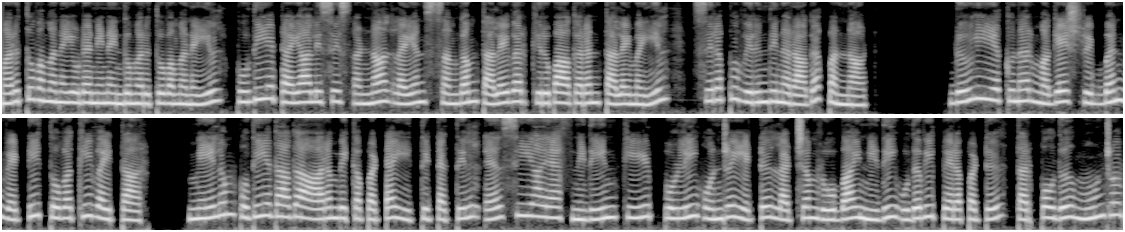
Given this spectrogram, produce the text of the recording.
மருத்துவமனையுடன் இணைந்து மருத்துவமனையில் புதிய டயாலிசிஸ் அண்ணா லயன்ஸ் சங்கம் தலைவர் கிருபாகரன் தலைமையில் சிறப்பு விருந்தினராக பன்னாட். டு இயக்குனர் மகேஷ் ரிப்பன் வெட்டி துவக்கி வைத்தார். மேலும் புதியதாக ஆரம்பிக்கப்பட்ட இத்திட்டத்தில் எல்சிஐஎஃப் நிதியின் கீழ் புள்ளி ஒன்று எட்டு லட்சம் ரூபாய் நிதி உதவி பெறப்பட்டு தற்போது மூன்று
